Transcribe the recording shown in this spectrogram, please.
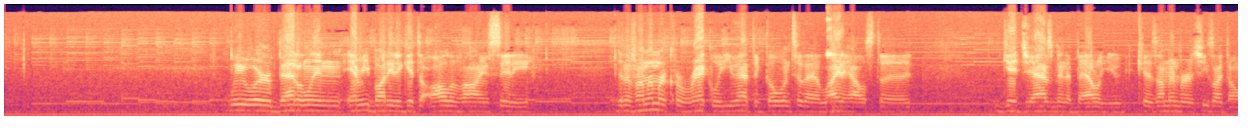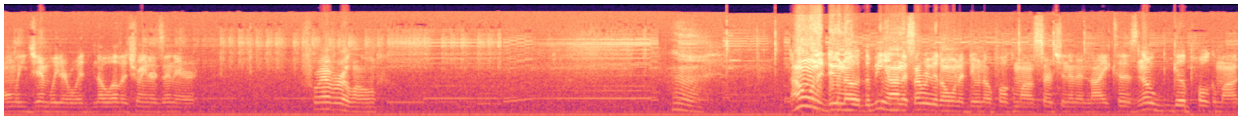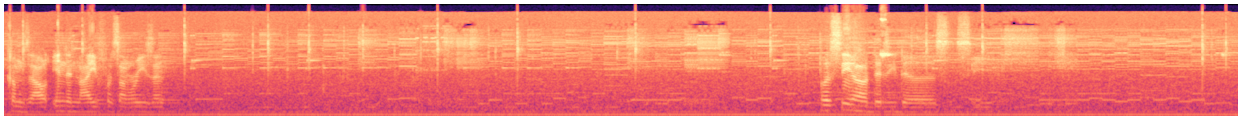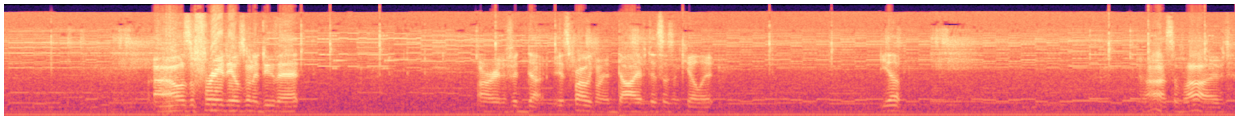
we were battling everybody to get to Olivine City. Then, if I remember correctly, you had to go into that lighthouse to get Jasmine to battle you. Because I remember she's like the only gym leader with no other trainers in there. Forever alone. I don't want to do no, to be honest, I really don't want to do no Pokemon searching in the night because no good Pokemon comes out in the night for some reason. Let's see how Dizzy does. Let's see. I was afraid they was gonna do that. Alright, if it it's probably gonna die if this doesn't kill it. Yep. Ah, I survived.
